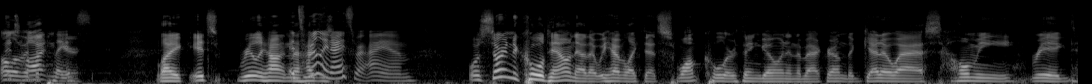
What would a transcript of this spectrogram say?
all over the place. like it's really hot. In It's the It's really nice where I am. Well, it's starting to cool down now that we have like that swamp cooler thing going in the background. The ghetto ass homie rigged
